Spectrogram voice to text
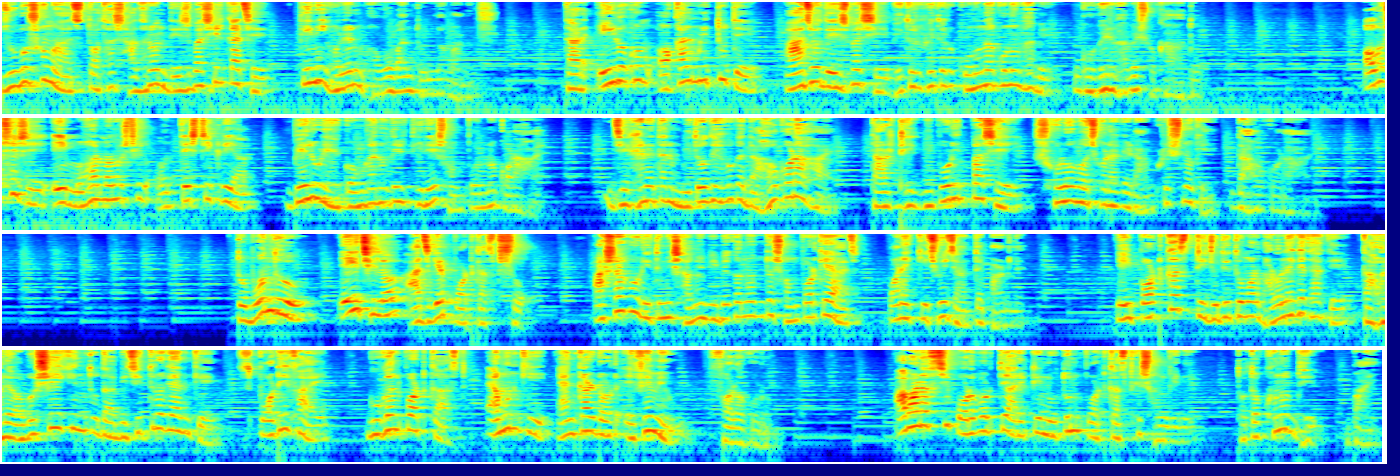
যুব সমাজ তথা সাধারণ দেশবাসীর কাছে তিনি হলেন ভগবান তুল্য মানুষ। তার এই রকম অকাল মৃত্যুতে আজও দেশবাসী ভিতর ভিতর কোনো না কোনোভাবে গভীরভাবে শোকাহত। অবশেষে এই মহান মানুষটির অন্ত্যেষ্টিক্রিয়া বেলুড়ে গঙ্গা নদীর তীরে সম্পন্ন করা হয়। যেখানে তার মৃতদেহকে দাহ করা হয়, তার ঠিক বিপরীত পাশেই ষোলো বছর আগে রামকৃষ্ণকে দাহ করা হয়। তো বন্ধু, এই ছিল আজকের পডকাস্ট শো। আশা করি তুমি স্বামী বিবেকানন্দ সম্পর্কে আজ অনেক কিছুই জানতে পারলে। এই পডকাস্টটি যদি তোমার ভালো লেগে থাকে, তাহলে অবশ্যই কিন্তু দ্য বিচিত্র জ্ঞানকে স্পটিফাই গুগল পডকাস্ট এমনকি অ্যাঙ্কার ডট এফ এমেও ফলো করো। আবার আসছি পরবর্তী আরেকটি নতুন পডকাস্টকে সঙ্গে নিয়ে। ততক্ষণ অবধি বাই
